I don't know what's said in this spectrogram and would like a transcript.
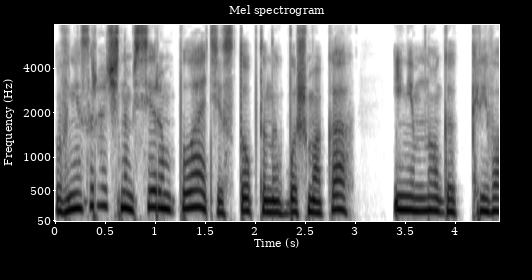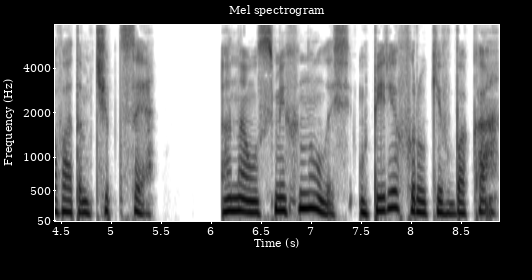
в незрачном сером платье, стоптанных башмаках и немного кривоватом чепце. Она усмехнулась, уперев руки в бока.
